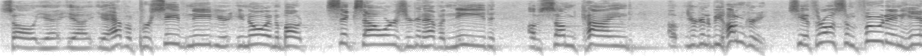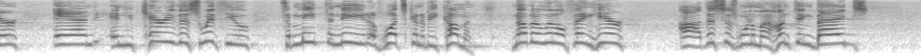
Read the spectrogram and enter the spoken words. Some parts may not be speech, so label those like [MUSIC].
So you, you, you have a perceived need. You're, you know, in about six hours, you're going to have a need of some kind. You're going to be hungry. So you throw some food in here and, and you carry this with you to meet the need of what's going to be coming. Another little thing here uh, this is one of my hunting bags.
